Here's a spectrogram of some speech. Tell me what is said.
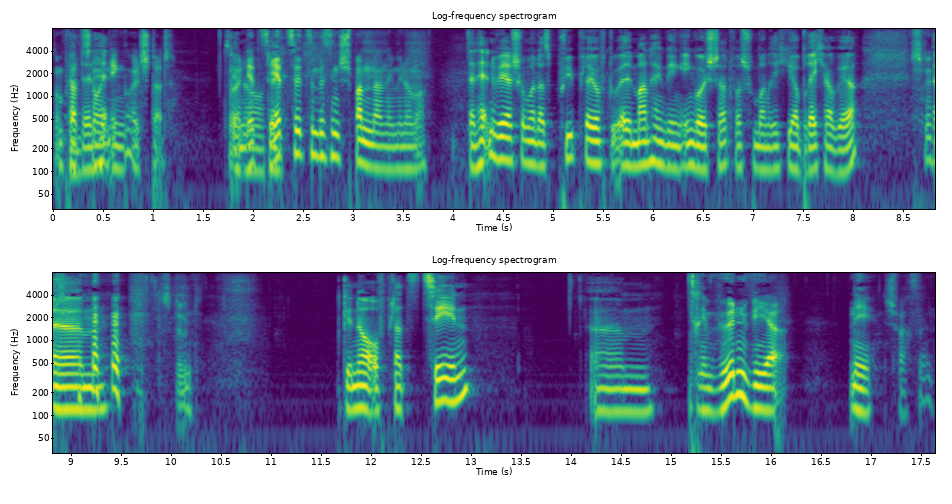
Und Platz Ja, dann 9 hätten- Ingolstadt. So, Genau, und jetzt, jetzt wird es ein bisschen spannender, nehme ich nochmal. Dann hätten wir ja schon mal das Pre-Playoff-Duell Mannheim gegen Ingolstadt, was schon mal ein richtiger Brecher wäre. Stimmt. Ähm, Stimmt. genau, auf Platz 10. Ähm, Dann würden wir. Nee, Schwachsinn.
